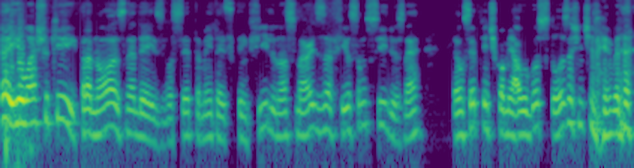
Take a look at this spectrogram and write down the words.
É, e eu acho que para nós, né, Deise, você também que tem filho, nosso maior desafio são os filhos, né? Então, sempre que a gente come algo gostoso, a gente lembra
